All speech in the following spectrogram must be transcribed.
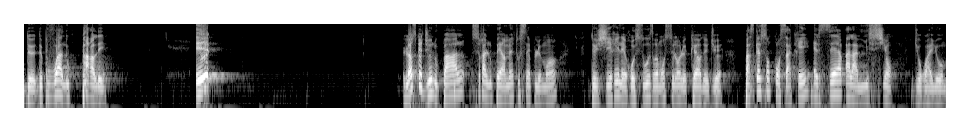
de, pouvoir nous parler. Et Lorsque Dieu nous parle, cela nous permet tout simplement de gérer les ressources vraiment selon le cœur de Dieu. Parce qu'elles sont consacrées, elles servent à la mission du royaume.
